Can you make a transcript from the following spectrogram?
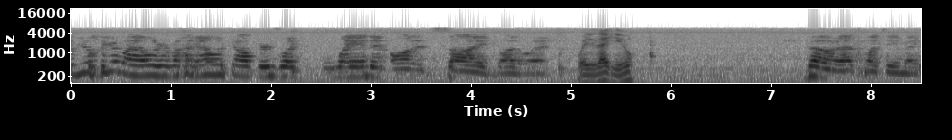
if you look at my helicopter, my helicopter's like landed on its side, by the way. Wait, is that you? No, that's my teammate.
